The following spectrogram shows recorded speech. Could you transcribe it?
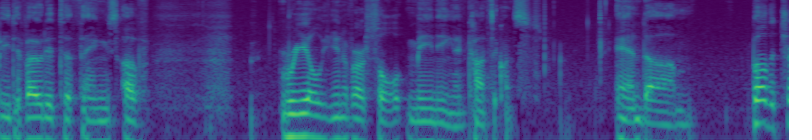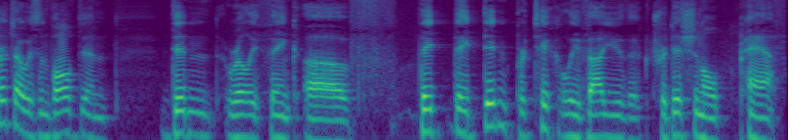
be devoted to things of real universal meaning and consequence. And, um, well, the church I was involved in didn't really think of, they, they didn't particularly value the traditional path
